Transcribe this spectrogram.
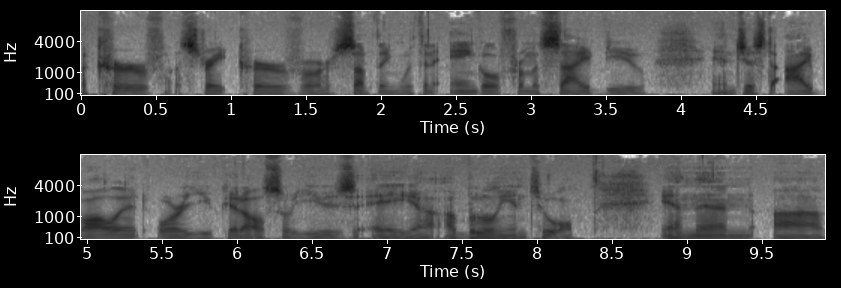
a, curve, a straight curve, or something with an angle from a side view, and just eyeball it. Or you could also use a, uh, a Boolean tool. And then uh,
